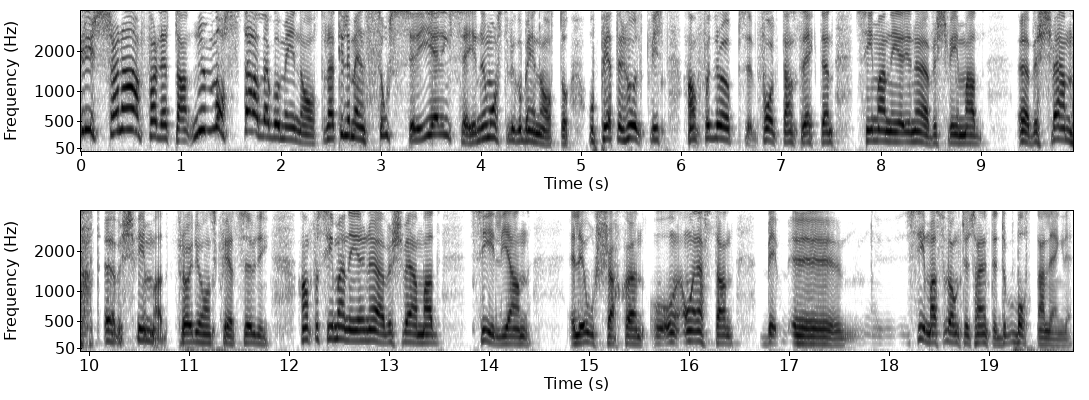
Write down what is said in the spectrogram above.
ryssarna anfaller ett land, nu måste alla gå med i NATO. När till och med en sosseregering säger nu måste vi gå med i NATO. Och Peter Hultqvist, han får dra upp folkdansdräkten, simma ner i en översvimmad översvämmad, översvimmad, freudiansk felsugning. Han får simma ner i en översvämmad Siljan eller Orsasjön och, och, och nästan be, eh, simma så långt ut så han inte bottnar längre.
